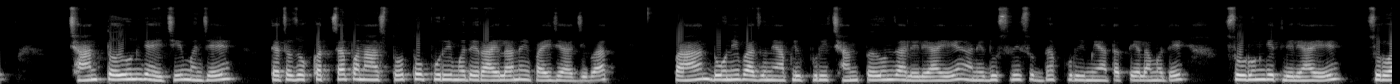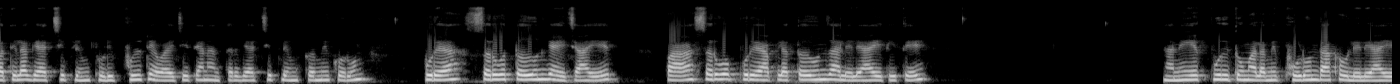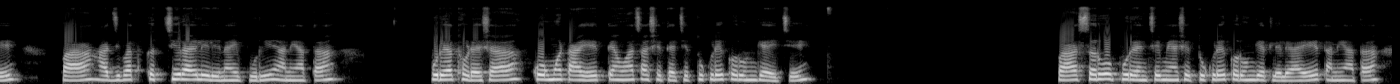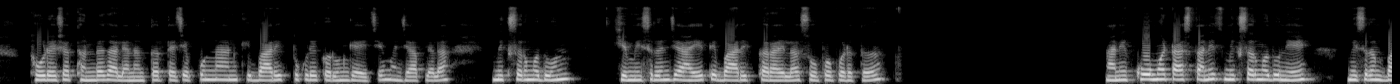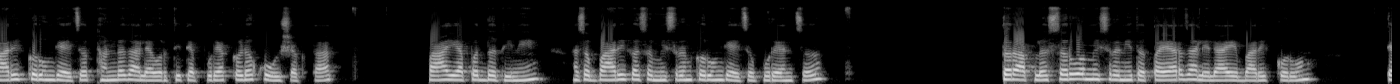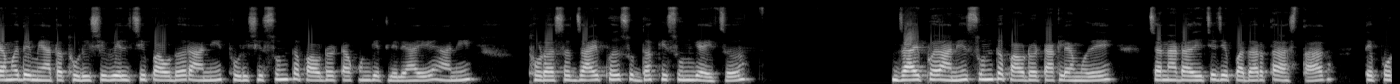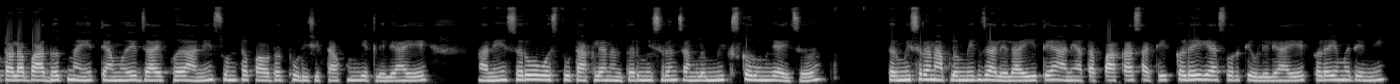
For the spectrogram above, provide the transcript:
छान तळून घ्यायची. म्हणजे त्याचा जो कच्चापणा असतो तो पुरीमध्ये राहिला नाही पाहिजे अजिबात. पहा दोन्ही बाजूने आपली पुरी छान तळून झालेली आहे आणि दुसरी सुद्धा पुरी मी आता तेलामध्ये सोडून घेतलेली आहे. सुरुवातीला गॅसची फ्लेम थोडी फुल ठेवायची त्यानंतर गॅसची फ्लेम कमी करून पुऱ्या सर्व तळून घ्यायच्या आहेत. पहा सर्व पुऱ्या आपल्या तळून झालेल्या आहेत इथे. आणि एक पुरी तुम्हाला मी फोडून दाखवलेली आहे. पहा अजिबात कच्ची राहिलेली नाही पुरी आणि आता पुऱ्या थोड्याशा कोमट आहेत तेव्हाच असे त्याचे तुकडे करून घ्यायचे. पहा सर्व पुऱ्यांचे मी असे तुकडे करून घेतलेले आहेत आणि आता थोड्याशा थंड झाल्यानंतर त्याचे पुन्हा आणखी बारीक तुकडे करून घ्यायचे. म्हणजे आपल्याला मिक्सरमधून हे मिश्रण जे आहे ते बारीक करायला सोपं पडतं. आणि कोमट असतानाच मिक्सरमधून हे मिश्रण बारीक करून घ्यायचं. थंड झाल्यावरती त्या पुऱ्या कडक होऊ शकतात. पहा या पद्धतीने असं बारीक असं मिश्रण करून घ्यायचं पुऱ्यांचं. तर आपलं सर्व मिश्रण इथं तयार झालेलं आहे बारीक करून. त्यामध्ये मी आता थोडीशी वेलची पावडर आणि थोडीशी सुंठ पावडर टाकून घेतलेली आहे आणि थोडंसं जायफळ सुद्धा किसून घ्यायचं. जायफळ आणि सुंठ पावडर टाकल्यामुळे चना डाळीचे जे पदार्थ असतात ते पोटाला बाधत नाहीत त्यामुळे जायफळ आणि सुंठ पावडर थोडीशी टाकून घेतलेली आहे. आणि सर्व वस्तू टाकल्यानंतर मिश्रण चांगलं मिक्स करून घ्यायचं. तर मिश्रण आपलं मिक्स झालेलं आहे इथे आणि आता पाकासाठी कढई गॅसवर ठेवलेली आहे. कढईमध्ये मी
